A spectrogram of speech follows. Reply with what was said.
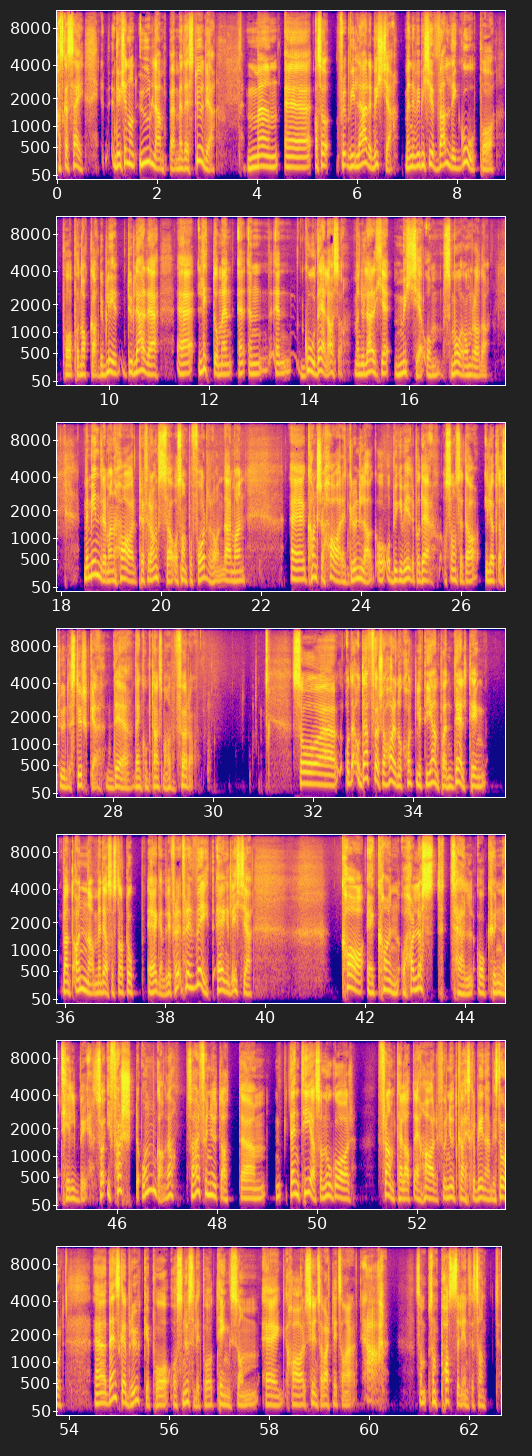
Hva skal jeg si? Det er jo ikke noen ulempe med det studiet. Men eh, altså, vi lærer mye, men vi blir ikke veldig gode på, på, på noe. Du, blir, du lærer eh, litt om en, en, en, god del, altså. Men du lærer ikke mye om små områder. Med mindre man har preferanser og sånn på forhånd, der man eh, kanskje har et grunnlag å, å, bygge videre på det, og sånn sett da i løpet av studiet styrke det, den kompetansen man har fra før av. Så, eh, og, derfor så har jeg nok holdt litt igjen på en del ting, bl.a. med det å starte opp egen drift. For, for jeg vet egentlig ikke hva jeg kan og har lyst til å kunne tilby. Så i første omgang da, så har jeg funnet ut at um, den tida som nå går fram til at jeg har funnet ut hva jeg skal bli når jeg blir stor, uh, den skal jeg bruke på å snuse litt på ting som jeg har syntes har vært litt sånn her, ja, som, som passelig interessant.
